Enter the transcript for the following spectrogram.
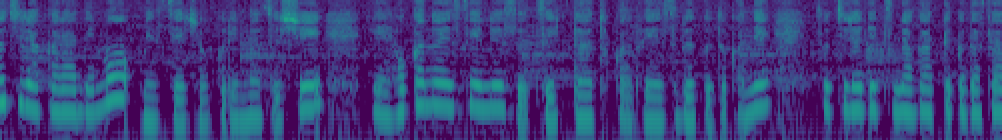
どちらからでもメッセージを送れますし、えー、他の SNS、Twitter とか Facebook とかね、そちらでつながってくださっ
